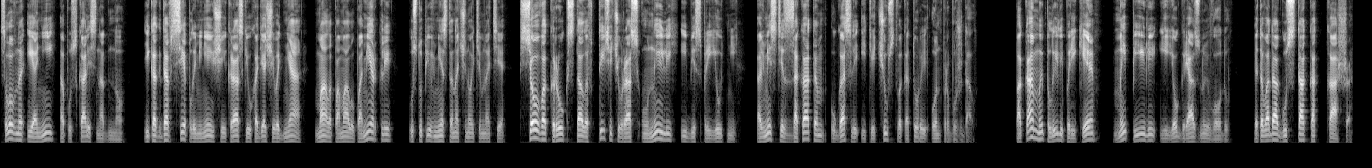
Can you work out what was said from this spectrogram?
словно и они опускались на дно. И когда все пламенеющие краски уходящего дня мало-помалу померкли, уступив место ночной темноте, все вокруг стало в тысячу раз унылей и бесприютней, а вместе с закатом угасли и те чувства, которые он пробуждал. Пока мы плыли по реке, мы пили ее грязную воду. Эта вода густа, как каша,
